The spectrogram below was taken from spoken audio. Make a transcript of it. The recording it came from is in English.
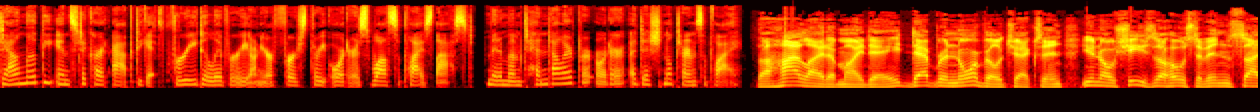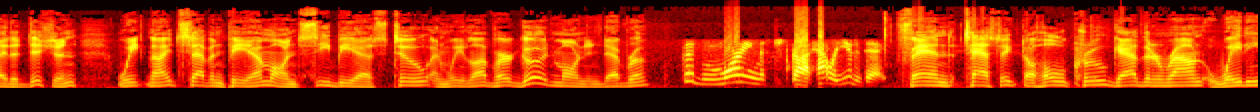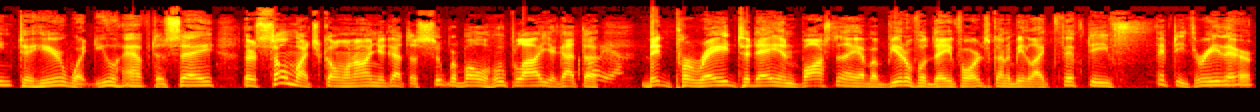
Download the Instacart app to get free delivery on your first three orders while supplies last. Minimum $10 per order, additional term supply. The highlight of my day, Deborah Norville checks in. You know, she's the host of Inside Edition, weeknight, 7 p.m. on CBS 2, and we love her. Good morning, Deborah. Good morning, Mr. Scott. How are you today? Fantastic. The whole crew gathered around waiting to hear what you have to say. There's so much going on. You got the Super Bowl hoopla. You got the Oh, yeah. big parade today in Boston. They have a beautiful day for it. It's going to be like 50, 53 there.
